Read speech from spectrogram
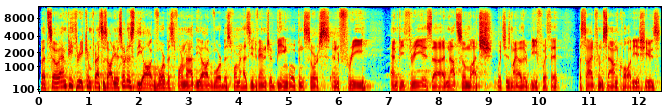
But so MP3 compresses audio, so does the OGG Vorbis format. The OGG Vorbis format has the advantage of being open source and free. MP3 is uh, not so much, which is my other beef with it aside from sound quality issues.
